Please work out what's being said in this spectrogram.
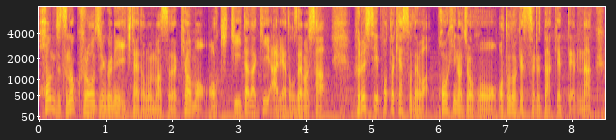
本日のクロージングに行きたいと思います。今日もお聞きいただきありがとうございました。フルシティポッドキャストでは、コーヒーの情報をお届けするだけでなく、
